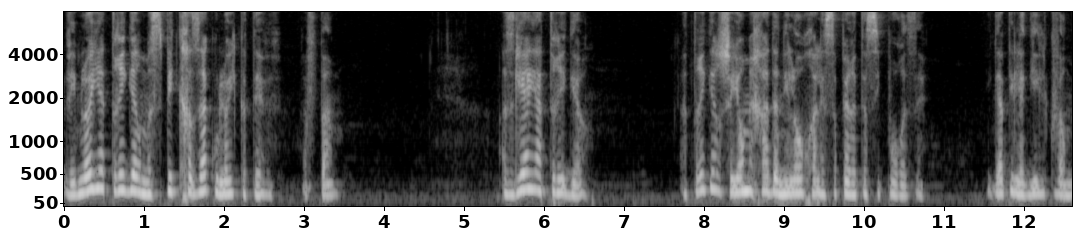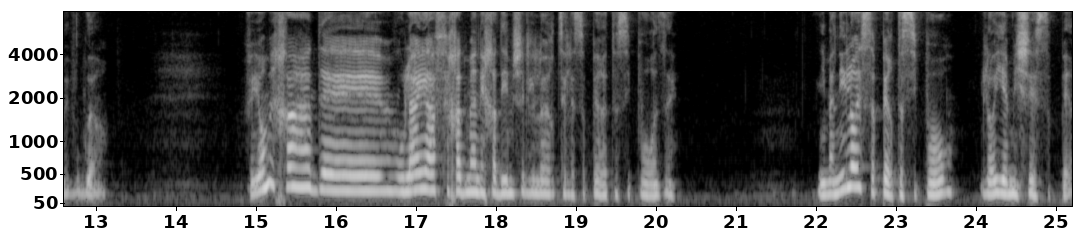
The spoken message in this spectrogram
ואם לא יהיה טריגר מספיק חזק, הוא לא ייכתב אף פעם. אז לי היה טריגר. הטריגר שיום אחד אני לא אוכל לספר את הסיפור הזה. הגעתי לגיל כבר מבוגר. ויום אחד אה, אולי אף אחד מהנכדים שלי לא ירצה לספר את הסיפור הזה. אם אני לא אספר את הסיפור, לא יהיה מי שיספר.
